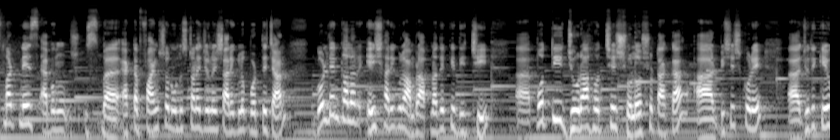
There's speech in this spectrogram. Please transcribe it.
স্মার্টনেস এবং একটা ফাংশন অনুষ্ঠানের জন্য এই শাড়িগুলো পরতে চান গোল্ডেন কালার এই শাড়িগুলো আমরা আপনাদেরকে দিচ্ছি প্রতি জোড়া হচ্ছে ষোলোশো টাকা আর বিশেষ করে যদি কেউ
